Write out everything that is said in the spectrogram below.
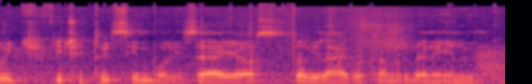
úgy kicsit úgy szimbolizálja azt a világot, amiben élünk.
